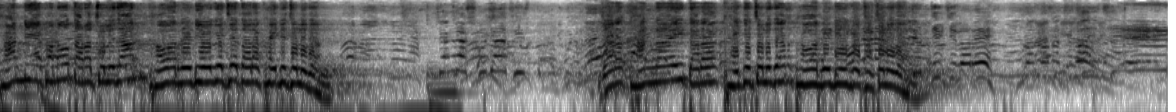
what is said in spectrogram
খাননি তারা চলে যান। খাওয়ার রেডি হয়ে গেছে, তারা খাইতে চলে যান। যারা খান নাই, তারা খাইতে চলে যান, খাওয়ার রেডি হয়ে গেছে, চলে যান আমি জানি উচ্চা জায়গাটা পজিশনটাও ঠিক করে নিছে পরে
